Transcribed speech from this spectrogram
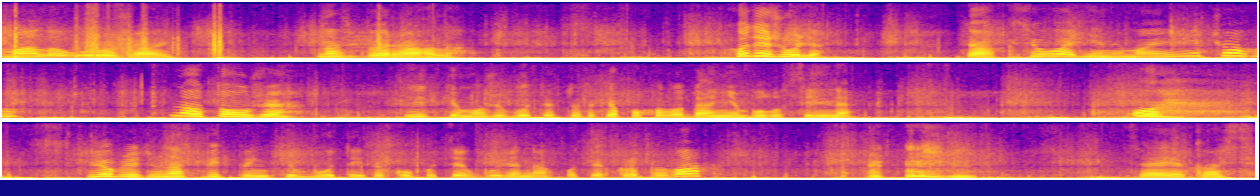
мала урожай. Назбирала. Ходи, Жуля. Так, сьогодні немає нічого. Ну, то вже звідки може бути, то таке похолодання було сильне. Ой, люблять у нас підпеньки бути і тако по цих бурянах, по цих кропивах. Це якась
